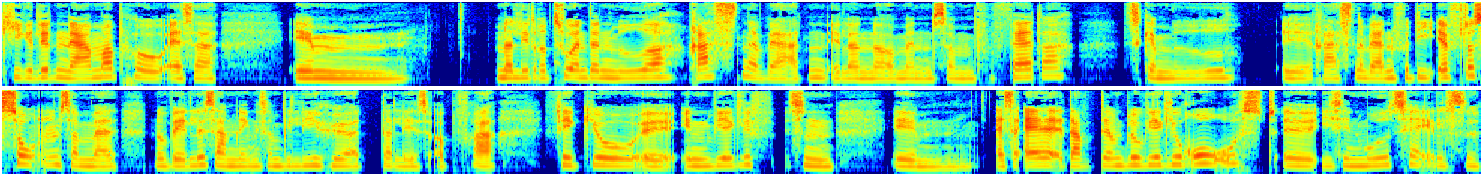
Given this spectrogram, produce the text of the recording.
kigger lidt nærmere på, altså, øhm, når litteraturen den møder resten af verden, eller når man som forfatter skal møde øh, resten af verden. Fordi Efter solen, som er novellesamlingen, som vi lige hørte der læse op fra, fik jo øh, en virkelig sådan, øh, altså øh, der, den blev virkelig rost øh, i sin modtagelse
